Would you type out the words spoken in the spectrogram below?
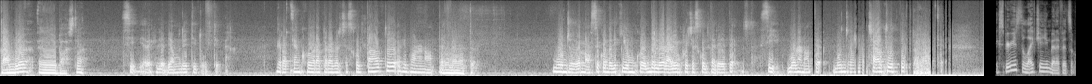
Tumblr e basta. Sì, direi che li abbiamo detti tutti. Grazie ancora per averci ascoltato e buonanotte. Buonanotte. buongiorno, a seconda di chiunque, dell'orario in cui ci ascolterete. Sì, buonanotte, buongiorno, ciao a tutti. Grazie. Experience the life changing benefits of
